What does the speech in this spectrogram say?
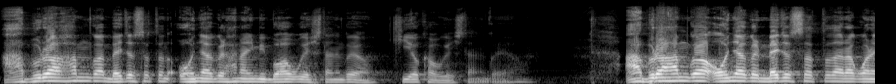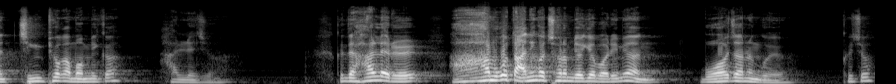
아브라함과 맺었었던 언약을 하나님이 뭐하고 계시다는 거예요 기억하고 계시다는 거예요 아브라함과 언약을 맺었었다라고 하는 징표가 뭡니까 할례죠 근데 할례를 아무것도 아닌 것처럼 여겨버리면 뭐 하자는 거예요? 그죠?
